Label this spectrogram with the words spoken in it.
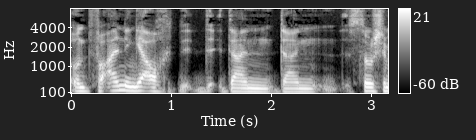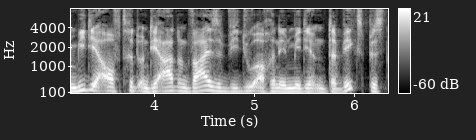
und vor allen Dingen ja auch dein, dein Social Media Auftritt und die Art und Weise, wie du auch in den Medien unterwegs bist,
